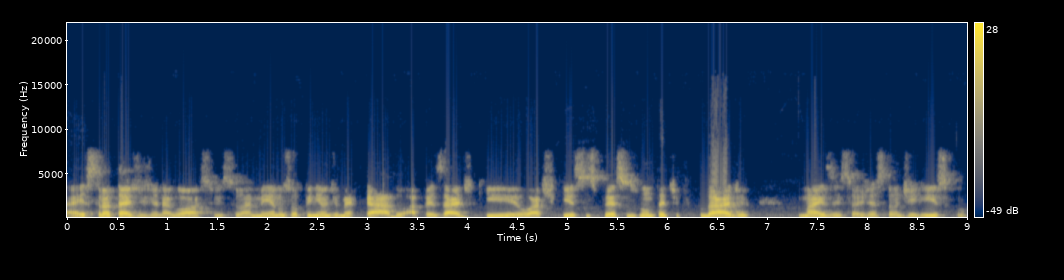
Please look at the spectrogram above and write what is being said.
é, estratégias de negócio. Isso é menos opinião de mercado, apesar de que eu acho que esses preços vão ter dificuldade, mas isso é gestão de risco.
